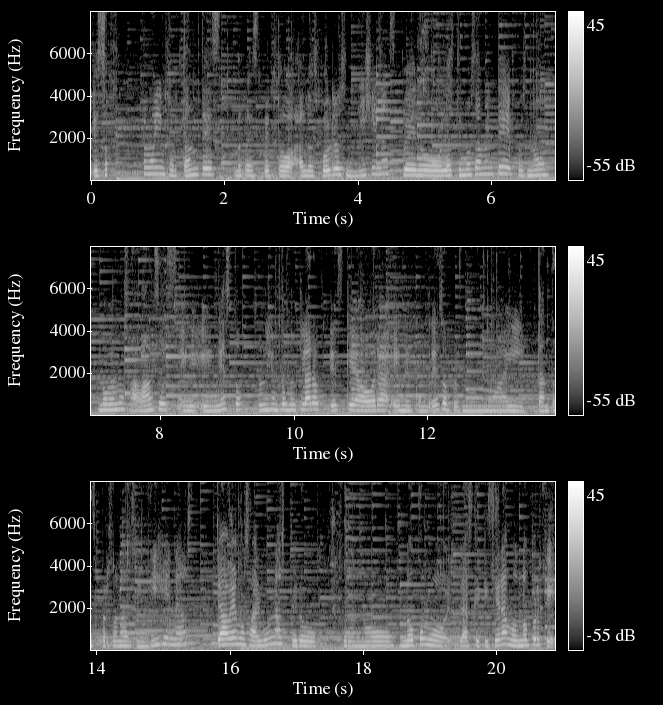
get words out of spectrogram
que son muy importantes respecto a los pueblos indígenas, pero lastimosamente pues no, no vemos avances en, en, esto. Un ejemplo muy claro es que ahora en el Congreso pues no, no hay tantas personas indígenas. Ya vemos algunas, pero, pero no, no como las que quisiéramos, no porque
